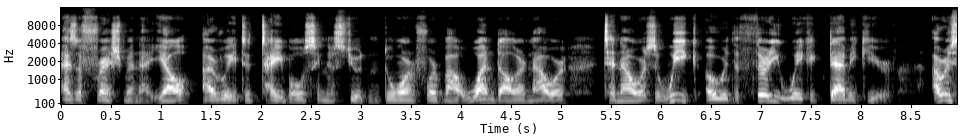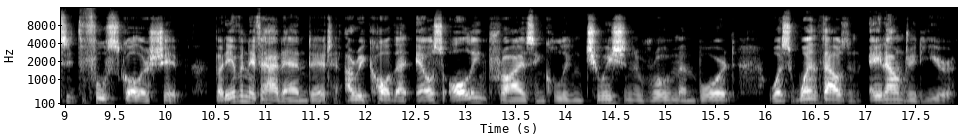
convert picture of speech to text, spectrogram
as a freshman at Yale, I waited tables in a student dorm for about $1 an hour, 10 hours a week over the 30 week academic year. I received a full scholarship, but even if it had ended, I recall that Yale's all in price, including tuition, room, and board, was 1,800 a year.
